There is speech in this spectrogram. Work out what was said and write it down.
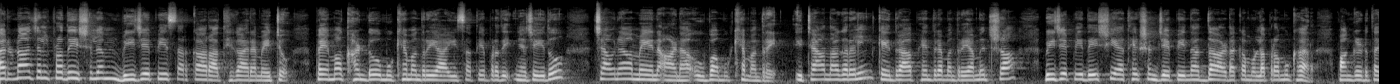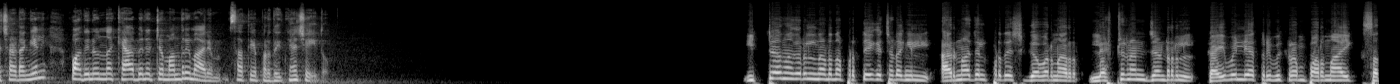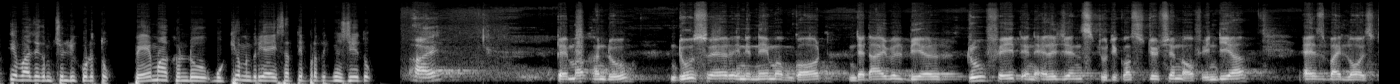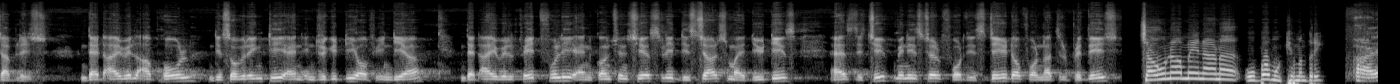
അരുണാചൽ പ്രദേശിലും B J P സർക്കാർ അധികാരമേറ്റു. പേമ ഖണ്ഡു മുഖ്യമന്ത്രിയായി സത്യപ്രതിജ്ഞ ചെയ്തു. ചൌന മേൻ ആണ് ഉപമുഖ്യമന്ത്രി. ഇറ്റാനഗറിൽ കേന്ദ്ര ആഭ്യന്തരമന്ത്രി അമിത്ഷാ ബി ജെ പി ദേശീയ അധ്യക്ഷൻ ജെ പി നദ്ദ അടക്കമുള്ള പ്രമുഖർ പങ്കെടുത്ത ചടങ്ങിൽ പതിനൊന്ന് ക്യാബിനറ്റ് മന്ത്രിമാരും സത്യപ്രതിജ്ഞ ചെയ്തു. ഇറ്റ ഇറ്റാനഗറിൽ നടന്ന പ്രത്യേക ചടങ്ങിൽ Arunachal Pradesh governor lieutenant general Kaivalya Trivikram Parnaik സത്യവാചകം ചൊല്ലിക്കൊടുത്തു പേമ ഖണ്ഡു മുഖ്യമന്ത്രിയായി സത്യപ്രതിജ്ഞ ചെയ്തു Do swear in the name of God that I will bear true faith and allegiance to the Constitution of India as by law established. that I will uphold the sovereignty and integrity of India, that I will faithfully and conscientiously discharge my duties as the Chief Minister for the state of Arunachal Pradesh ചൌനാമേനാണ് ഉപമുഖ്യമന്ത്രി I,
